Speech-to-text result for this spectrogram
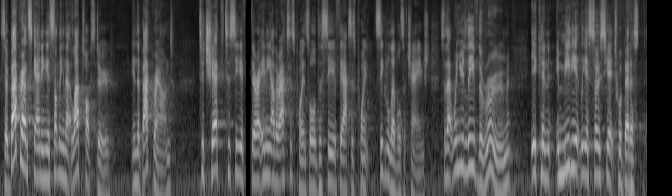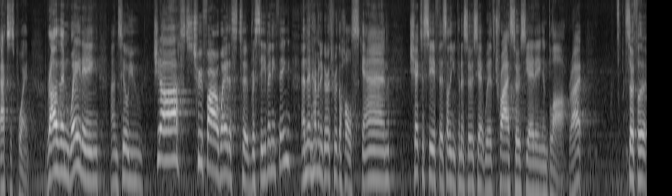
So background scanning is something that laptops do in the background to check to see if there are any other access points or to see if the access point signal levels have changed so that when you leave the room, it can immediately associate to a better access point rather than waiting until you just too far away to, to receive anything and then having to go through the whole scan, check to see if there's something you can associate with, try associating and blah, right? So for,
